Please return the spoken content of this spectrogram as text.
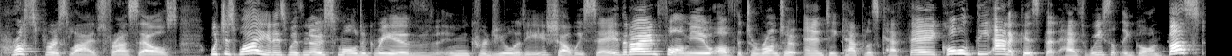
prosperous lives for ourselves. Which is why it is with no small degree of incredulity, shall we say, that I inform you of the Toronto anti capitalist cafe called The Anarchist that has recently gone bust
